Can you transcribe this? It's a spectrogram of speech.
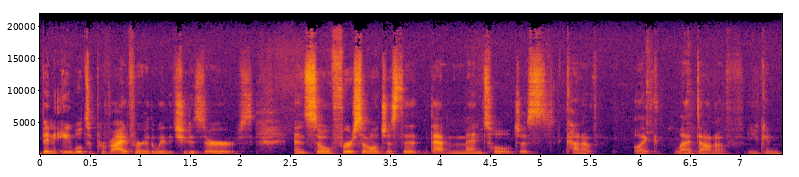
been able to provide for her the way that she deserves. And so first of all, just that that mental just kind of like let down of you can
